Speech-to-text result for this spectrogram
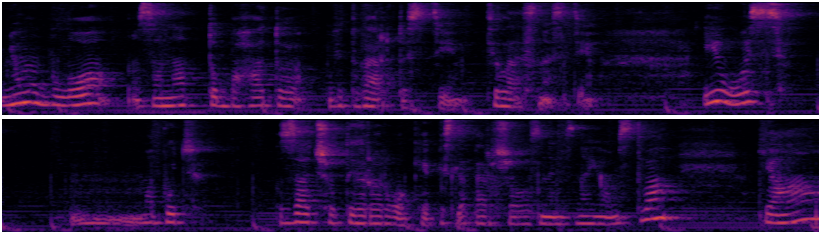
В ньому було занадто багато відвертості, тілесності. І ось, мабуть, за 4 роки після першого з ним знайомства я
